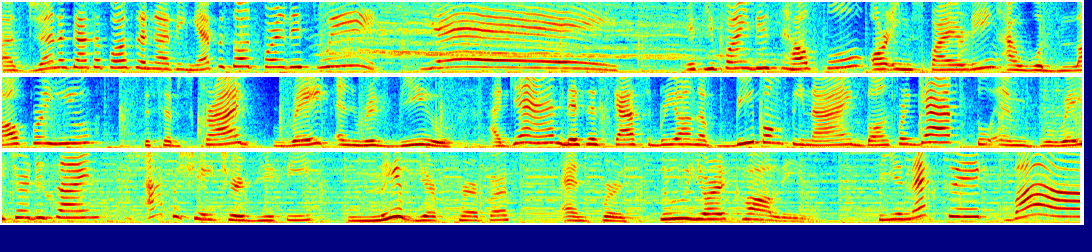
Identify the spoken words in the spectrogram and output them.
At dyan nagtatapos ang ating episode for this week! Yay! If you find this helpful or inspiring, I would love for you to subscribe, rate, and review. Again, this is Cass Brion of Bibong Pinay. Don't forget to embrace your design, appreciate your beauty, live your purpose, and pursue your calling. See you next week! Bye!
